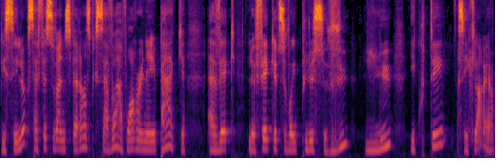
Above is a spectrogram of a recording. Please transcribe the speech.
Puis c'est là que ça fait souvent une différence, puis que ça va avoir un impact avec le fait que tu vas être plus vu, lu, écouté, c'est clair.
